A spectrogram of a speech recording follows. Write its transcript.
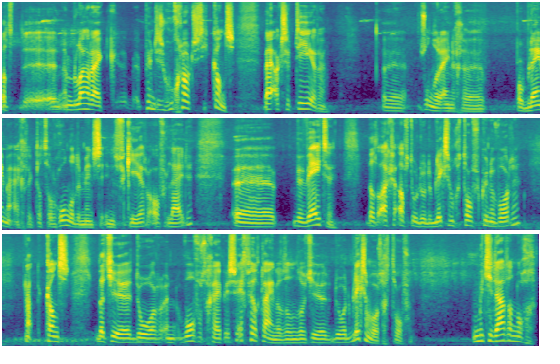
Wat uh, een belangrijk punt is, hoe groot is die kans? Wij accepteren uh, zonder enige problemen eigenlijk dat er honderden mensen in het verkeer overlijden. Uh, we weten dat we af en toe door de bliksem getroffen kunnen worden. Nou, de kans dat je door een wolf wordt gegrepen is echt veel kleiner dan dat je door de bliksem wordt getroffen. Moet je daar dan nog,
